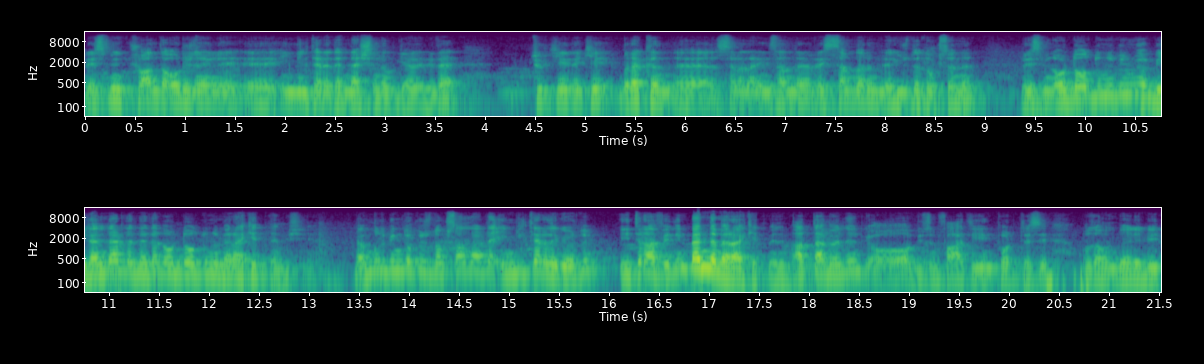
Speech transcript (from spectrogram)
Resmin şu anda orijinali e, İngiltere'de National Gallery'de. Türkiye'deki bırakın e, sıradan insanları ressamların bile yüzde doksanı resmin orada olduğunu bilmiyor. Bilenler de neden orada olduğunu merak etmemiş yani. Ben bunu 1990'larda İngiltere'de gördüm. İtiraf edeyim ben de merak etmedim. Hatta böyle dedim ki o bizim Fatih'in portresi o zaman böyle bir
